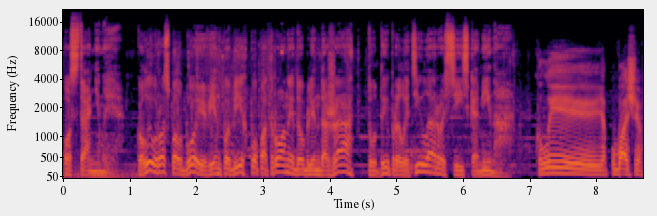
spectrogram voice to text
останніми. Коли у розпал бою він побіг по патрони до бліндажа, туди прилетіла російська міна. Коли я побачив,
